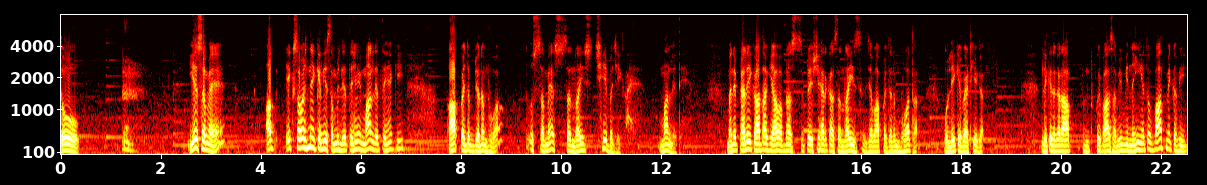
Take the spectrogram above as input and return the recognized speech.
तो ये समय अब एक समझने के लिए समझ लेते हैं, मान लेते हैं कि आपका जब जन्म हुआ तो उस समय सनराइज छः बजे का है। मान लेते हैं। मैंने पहले ही कहा था कि आप अपना अपने शहर का सनराइज जब आपका जन्म हुआ था, वो लेके बैठिएगा। लेकिन अगर आप, कोई पास अभी भी नहीं है तो बाद में कभी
